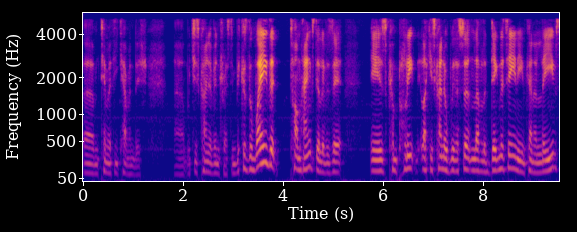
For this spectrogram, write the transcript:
um, Timothy Cavendish, uh, which is kind of interesting because the way that Tom Hanks delivers it is completely like he's kind of with a certain level of dignity and he kind of leaves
